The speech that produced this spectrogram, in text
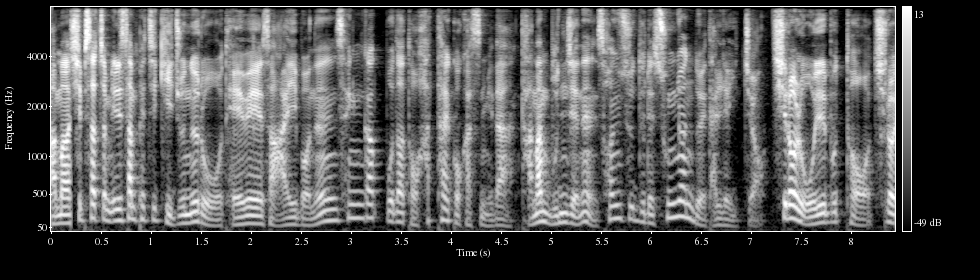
아마 14.13 패치 기준으로 대회에서 아이번은 생각보다 더 핫할 것 같습니다. 다만 문제는 선수들의 숙련도에 달려있죠. 7월 5일부터 7월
